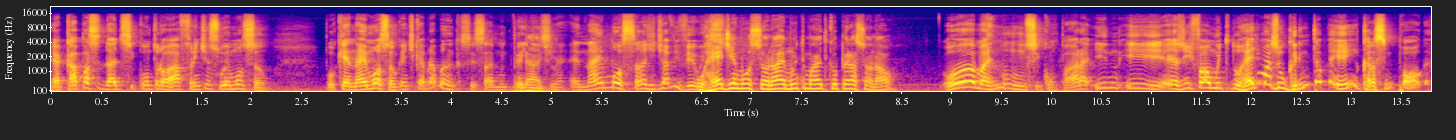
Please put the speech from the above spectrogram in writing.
é a capacidade de se controlar frente à sua emoção. Porque é na emoção que a gente quebra a banca. Você sabe muito bem Verdade. disso, né? É na emoção, a gente já viveu O isso. head emocional é muito maior do que o operacional. Ô, mas não, não se compara. E, e a gente fala muito do Red, mas o Green também. O cara se empolga.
